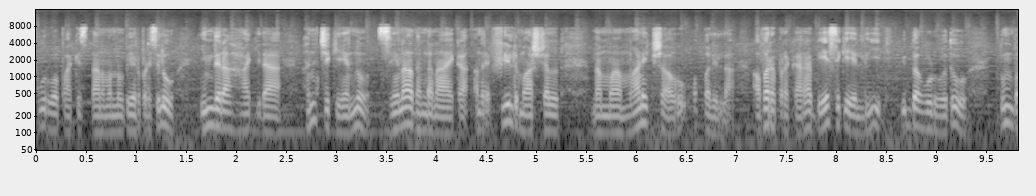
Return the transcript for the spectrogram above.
ಪೂರ್ವ ಪಾಕಿಸ್ತಾನವನ್ನು ಬೇರ್ಪಡಿಸಲು ಇಂದಿರಾ ಹಾಕಿದ ಹಂಚಿಕೆಯನ್ನು ಸೇನಾದಂಡ ನಾಯಕ, ಅಂದರೆ ಫೀಲ್ಡ್ ಮಾರ್ಷಲ್ ನಮ್ಮ ಮಾಣಿಕ್ ಶಾ ಅವರು ಒಪ್ಪಲಿಲ್ಲ. ಅವರ ಪ್ರಕಾರ ಬೇಸಿಗೆಯಲ್ಲಿ ಯುದ್ಧ ಹೂಡುವುದು ತುಂಬ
